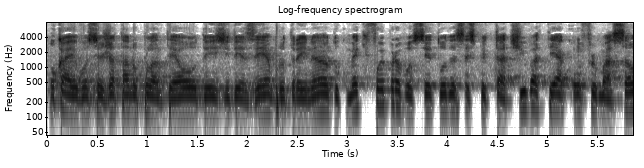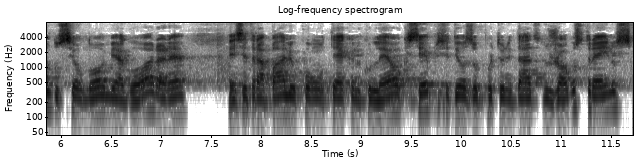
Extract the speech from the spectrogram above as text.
O Caio, você já está no plantel desde dezembro treinando. Como é que foi para você toda essa expectativa até a confirmação do seu nome agora, né? Esse trabalho com o técnico Léo, que sempre te deu as oportunidades nos jogos treinos,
